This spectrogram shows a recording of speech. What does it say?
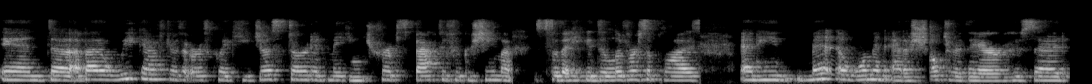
And uh, about a week after the earthquake, he just started making trips back to Fukushima so that he could deliver supplies and he met a woman at a shelter there who said,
